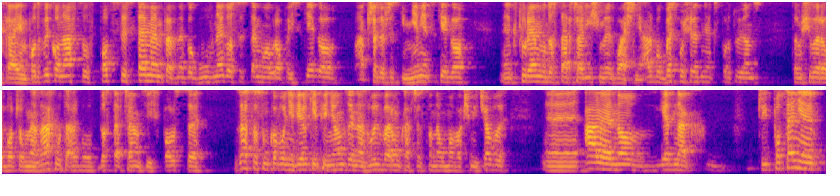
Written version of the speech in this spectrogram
krajem podwykonawców, pod systemem pewnego głównego systemu europejskiego, a przede wszystkim niemieckiego, e, któremu dostarczaliśmy właśnie albo bezpośrednio eksportując tą siłę roboczą na zachód, albo dostarczając jej w Polsce za stosunkowo niewielkie pieniądze na złych warunkach, często na umowach śmieciowych, e, ale no jednak, czyli po cenie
